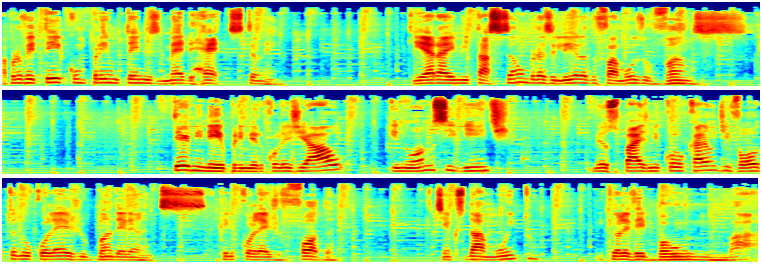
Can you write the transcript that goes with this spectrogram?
Aproveitei e comprei um tênis Mad Hats também, que era a imitação brasileira do famoso Vans. Terminei o primeiro colegial e no ano seguinte meus pais me colocaram de volta no colégio Bandeirantes, aquele colégio foda que tinha que estudar muito e que eu levei bomba.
